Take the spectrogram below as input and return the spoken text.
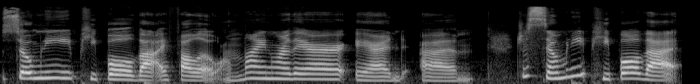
so many people that I follow online were there, and um, just so many people that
